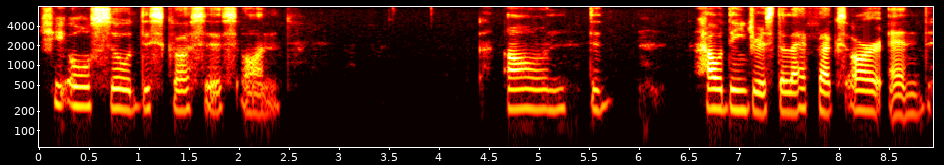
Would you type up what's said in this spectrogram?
She also discusses on on the how dangerous the life hacks are and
